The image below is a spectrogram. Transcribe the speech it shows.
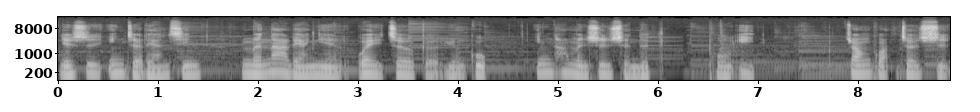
也是因着良心。你们那两眼为这个缘故，因他们是神的仆役，专管这事。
